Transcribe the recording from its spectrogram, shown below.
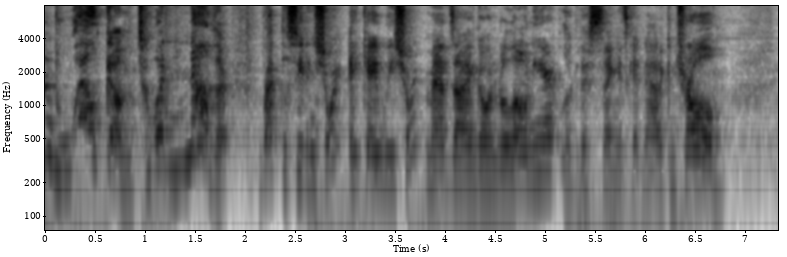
and welcome to another Wreckless Eating Short, aka We Short. Matt Zion going it alone here. Look at this thing, it's getting out of control.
